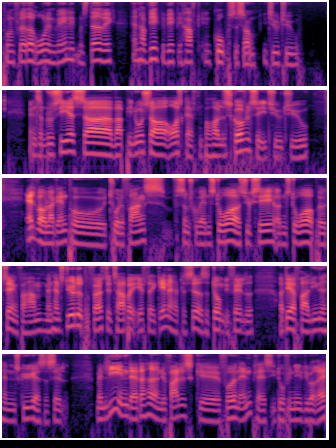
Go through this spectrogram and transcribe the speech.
på en fladere rute end vanligt, men stadigvæk, han har virkelig, virkelig haft en god sæson i 2020. Men som du siger, så var Pinot så overskriften på holdets skuffelse i 2020. Alt var jo lagt an på Tour de France, som skulle være den store succes og den store prioritering for ham. Men han styrtede på første etape efter igen at have placeret sig dumt i feltet, og derfra lignede han en skygge af sig selv. Men lige inden da, der havde han jo faktisk øh, fået en anden plads i Dauphiné Libéré.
